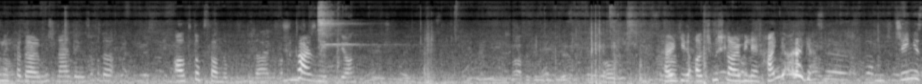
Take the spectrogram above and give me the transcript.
Bu ne kadarmış? Nerede yazıyor? Bu da 6.99'du galiba. Şu tarz mı istiyorsun? Her yeri açmışlar bile. Hangi ara geldi? Cengiz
